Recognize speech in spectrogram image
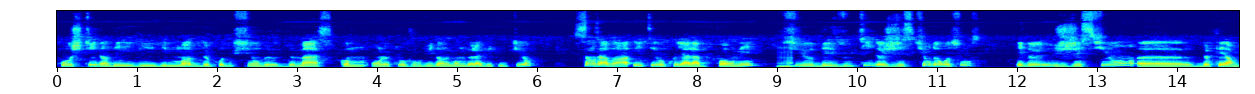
projetés dans des, des- des modes de production de, de masse comme on le fait aujourd'hui dans le monde de l'agriculture, sans avoir été au préalable formés Mhm. sur des outils de gestion de ressources et de gestion euh, de ferme.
